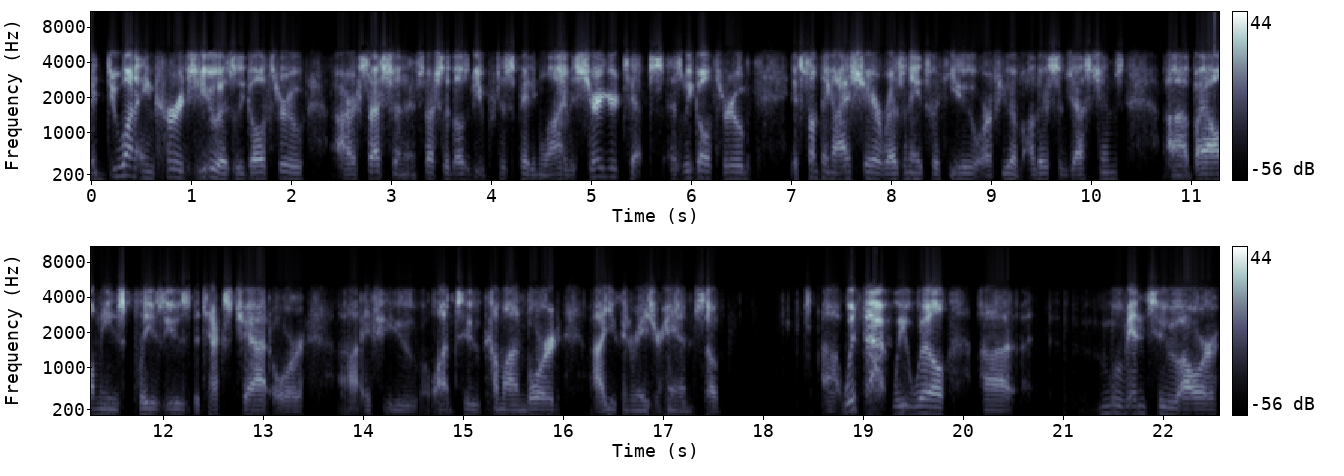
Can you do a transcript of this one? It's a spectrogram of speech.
I, do want to encourage you as we go through our session, especially those of you participating live, is share your tips. As we go through, if something I share resonates with you or if you have other suggestions, uh, by all means, please use the text chat or uh, if you want to come on board, uh, you can raise your hand. So uh, with that, we will move into our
